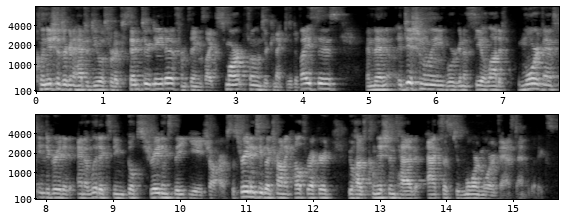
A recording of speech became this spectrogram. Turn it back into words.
clinicians are going to have to deal with sort of sensor data from things like smartphones or connected devices. And then additionally, we're going to see a lot of more advanced integrated analytics being built straight into the EHR. So straight into the electronic health record, you'll have clinicians have access to more and more advanced analytics.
